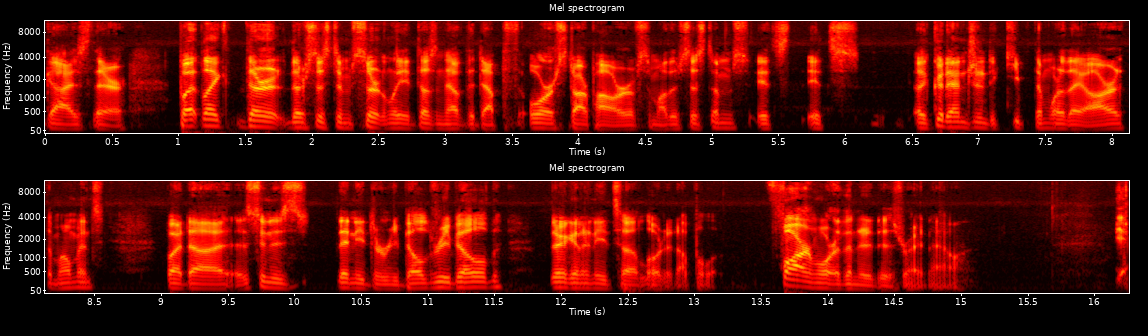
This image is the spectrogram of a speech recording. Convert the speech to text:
guys there. But like their their system certainly doesn't have the depth or star power of some other systems. It's it's a good engine to keep them where they are at the moment. But uh, as soon as they need to rebuild, rebuild, they're going to need to load it up a little, far more than it is right now. Yeah,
